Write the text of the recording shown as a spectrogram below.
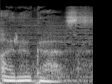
Aragaz.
